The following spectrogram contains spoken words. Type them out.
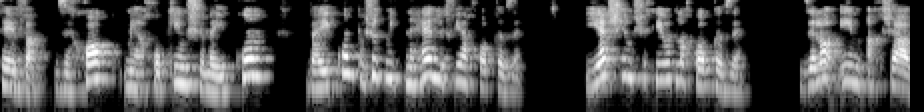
טבע, זה חוק מהחוקים של היקום, והיקום פשוט מתנהל לפי החוק הזה. יש המשכיות לחוק הזה. זה לא אם עכשיו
